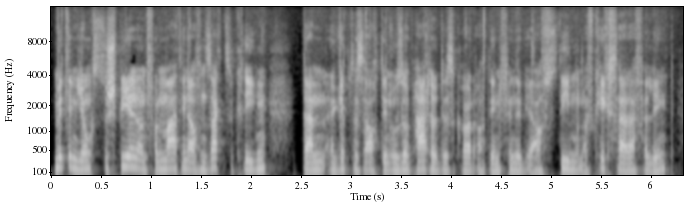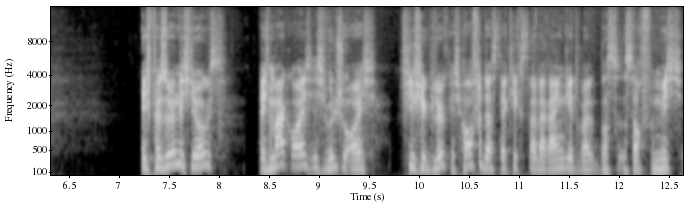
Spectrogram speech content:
mit den Jungs zu spielen und von Martin auf den Sack zu kriegen, dann gibt es auch den Usurpator Discord, auch den findet ihr auf Steam und auf Kickstarter verlinkt. Ich persönlich, Jungs, ich mag euch, ich wünsche euch viel, viel Glück. Ich hoffe, dass der Kickstarter reingeht, weil das ist auch für mich,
